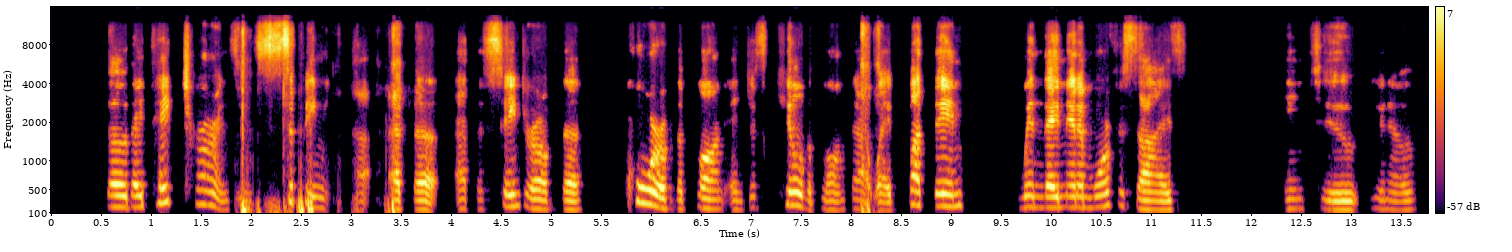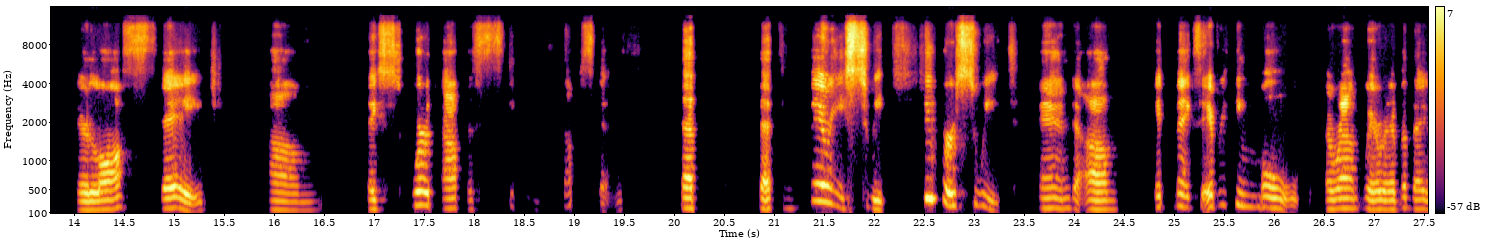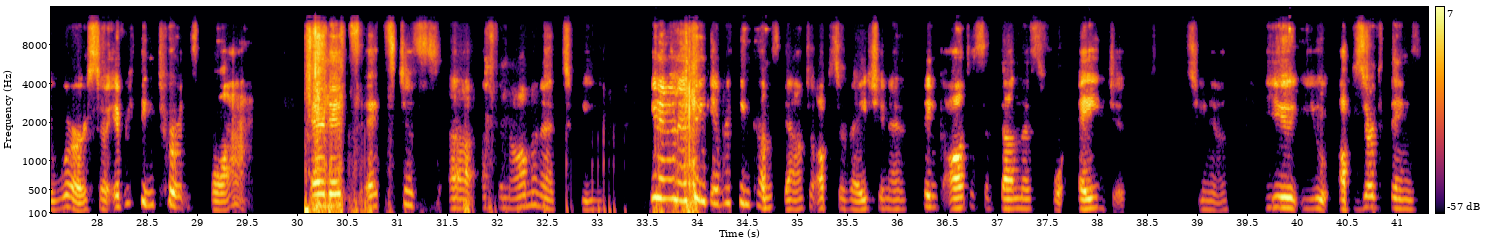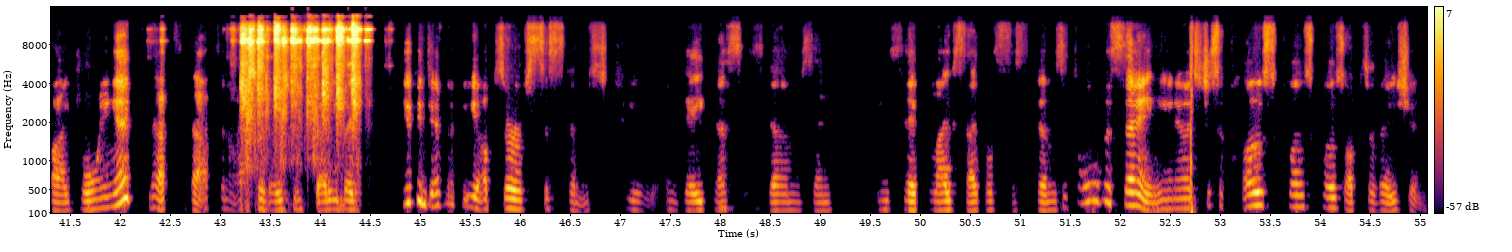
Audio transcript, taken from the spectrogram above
So they take turns in sipping uh, at the at the center of the core of the plant and just kill the plant that way. But then when they metamorphosize into, you know, their lost stage, um, they squirt out the sticky substance that's very sweet, super sweet, and um, it makes everything mold around wherever they were. So everything turns black, and it's it's just uh, a phenomena to be, you know. And I think everything comes down to observation. And I think artists have done this for ages you know you you observe things by drawing it that's that's an observation study but you can definitely observe systems too and data systems and insect life cycle systems it's all the same you know it's just a close close close observation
